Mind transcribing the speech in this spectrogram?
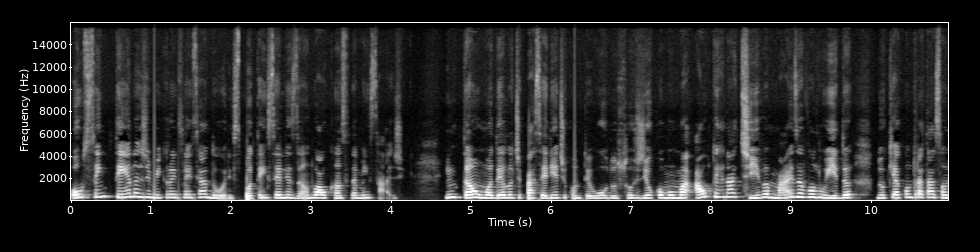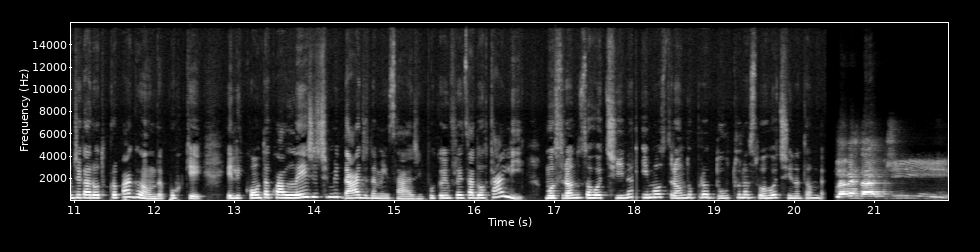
ou centenas de microinfluenciadores, potencializando o alcance da mensagem. Então, o modelo de parceria de conteúdo surgiu como uma alternativa mais evoluída do que a contratação de garoto propaganda, porque ele conta com a legitimidade da mensagem, porque o influenciador está ali, mostrando sua rotina e mostrando o produto na sua rotina também. Na verdade,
